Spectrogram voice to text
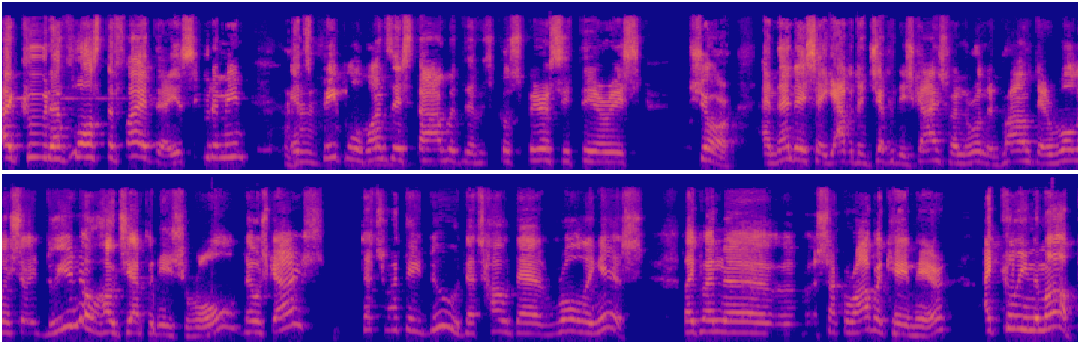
I could have lost the fight there. You see what I mean? Uh-huh. It's people once they start with the conspiracy theories, sure, and then they say, yeah, but the Japanese guys when they're on the ground, they're rolling. So, do you know how Japanese roll? Those guys? That's what they do. That's how their rolling is. Like when uh, Sakuraba came here, I cleaned him up.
